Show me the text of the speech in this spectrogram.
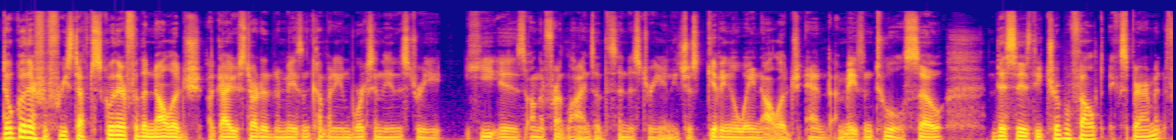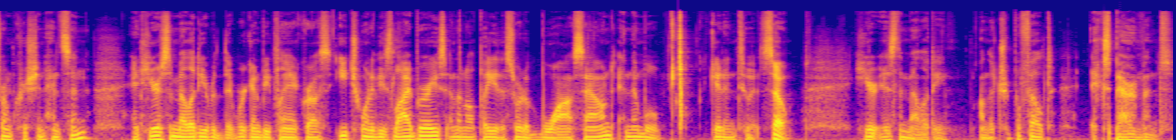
Don't go there for free stuff. Just go there for the knowledge. A guy who started an amazing company and works in the industry. He is on the front lines of this industry and he's just giving away knowledge and amazing tools. So, this is the Triple Felt experiment from Christian Henson. And here's the melody that we're going to be playing across each one of these libraries. And then I'll play you the sort of bois sound and then we'll get into it. So, here is the melody on the Triple Felt experiment.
